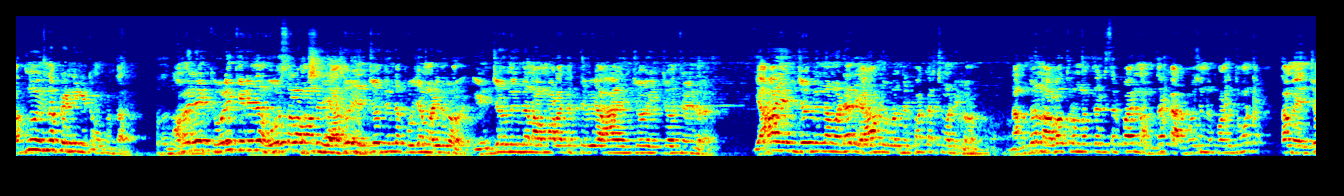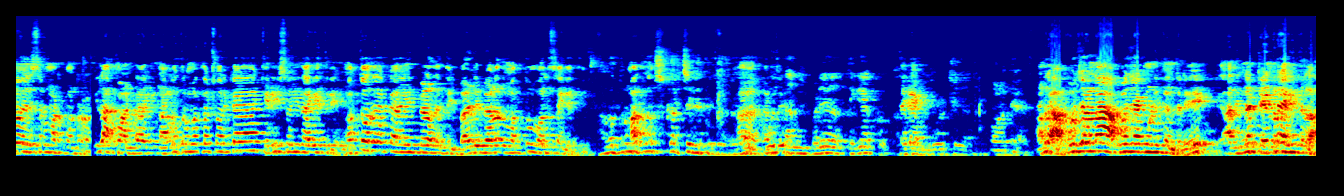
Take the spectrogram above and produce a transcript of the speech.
ಅದನ್ನು ಇನ್ನ ಪೆಂಡಿಂಗ್ ಇಟ್ಕೊಂಡ್ಬಿಡ್ತಾರೆ. ಆಮೇಲೆ ಕುಳಿಕಿರಿದ ಹೋಸಲ ಸಲ ಒಂದು ಯಾವ್ದೋ ಎನ್ಜಿಒದಿಂದ ಪೂಜೆ ಮಾಡಿದ್ರು ಅವ್ರು. ಎನ್ಜಿಒದಿಂದ ನಾವು ಮಾಡಕತ್ತೀವಿ, ಆ ಎನ್ಜಿಒ ಎನ್ಜಿಒ ಅಂತ ಹೇಳಿದ್ರು. ಯಾವ ಎನ್ಜಿಒದಿಂದ ಮಾಡ್ಯಾರ ಯಾವ್ದು ಒಂದ್ ರೂಪಾಯಿ ಖರ್ಚು ಮಾಡಿಲ್ಲ ಅವ್ರು. ನಮ್ದು ನಲವತ್ತೊಂಬತ್ತು ಲಕ್ಷ ರೂಪಾಯಿ ನಮ್ದ ಕಾರ್ಪೊರೇಷನ್ ಫಂಡ್ ತಗೊಂಡು ತಮ್ಮ ಎನ್ಜಿಒ ಹೆಸರು ಮಾಡ್ಕೊಂಡ್ರು ಇಲ್ಲ ಫಂಡ್ ನಲವತ್ತೊಂಬತ್ತು ಲಕ್ಷ ವರ್ಗ ಕೆರಿ ಸೊಯ್ದಾಗೈತ್ರಿ ಮತ್ತು ಅದಕ್ಕೆ ಇದು ಬೆಳದೈತಿ ಬಳ್ಳಿ ಬೆಳದ್ ಮತ್ತು ವಲಸ ಆಗೈತಿ. ನಲವತ್ತೊಂಬತ್ತು ಲಕ್ಷ ಖರ್ಚಾಗೈತಿ. ಅಂದ್ರೆ ಅಪೋಜನ ಅಪೋಜ್ ಯಾಕೆ ಮಾಡಿದ್ರಿ ಅದನ್ನ ಟೆಂಡರ್ ಆಗಿದ್ದಿಲ್ಲ.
